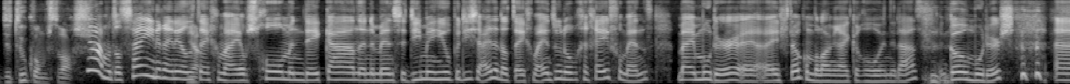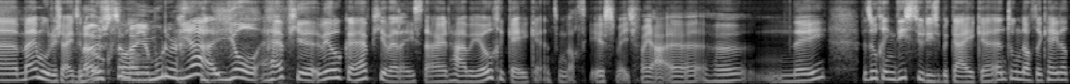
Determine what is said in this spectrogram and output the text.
de toekomst was. Ja, want dat zei iedereen heel Ja. tegen mij op school. Mijn decaan en de mensen die me hielpen, die zeiden dat tegen mij. En toen op een gegeven moment, mijn moeder eh, heeft ook een belangrijke rol inderdaad. Go-moeders. Eh, mijn moeder zei toen ook Luister van... naar je moeder. Ja, joh, heb je, Wilke, heb je wel eens naar het hbo gekeken? En toen dacht ik eerst een beetje van, ja, eh, huh, nee. En toen ging die studies bekijken. En toen dacht ik, hé, hey, dat,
